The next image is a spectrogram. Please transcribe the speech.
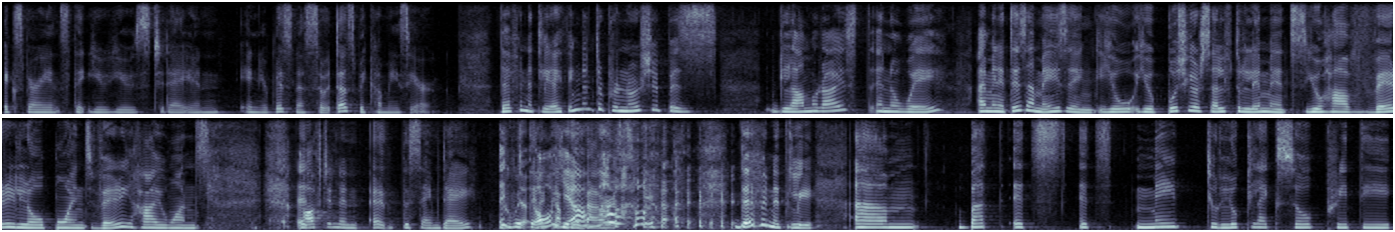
experience that you use today in in your business so it does become easier. Definitely. I think entrepreneurship is glamorized in a way. I mean, it is amazing. You you push yourself to limits. You have very low points, very high ones. Often in uh, the same day It- within oh, a couple yeah. of hours. Definitely. Um, but it's it's made to look like so pretty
